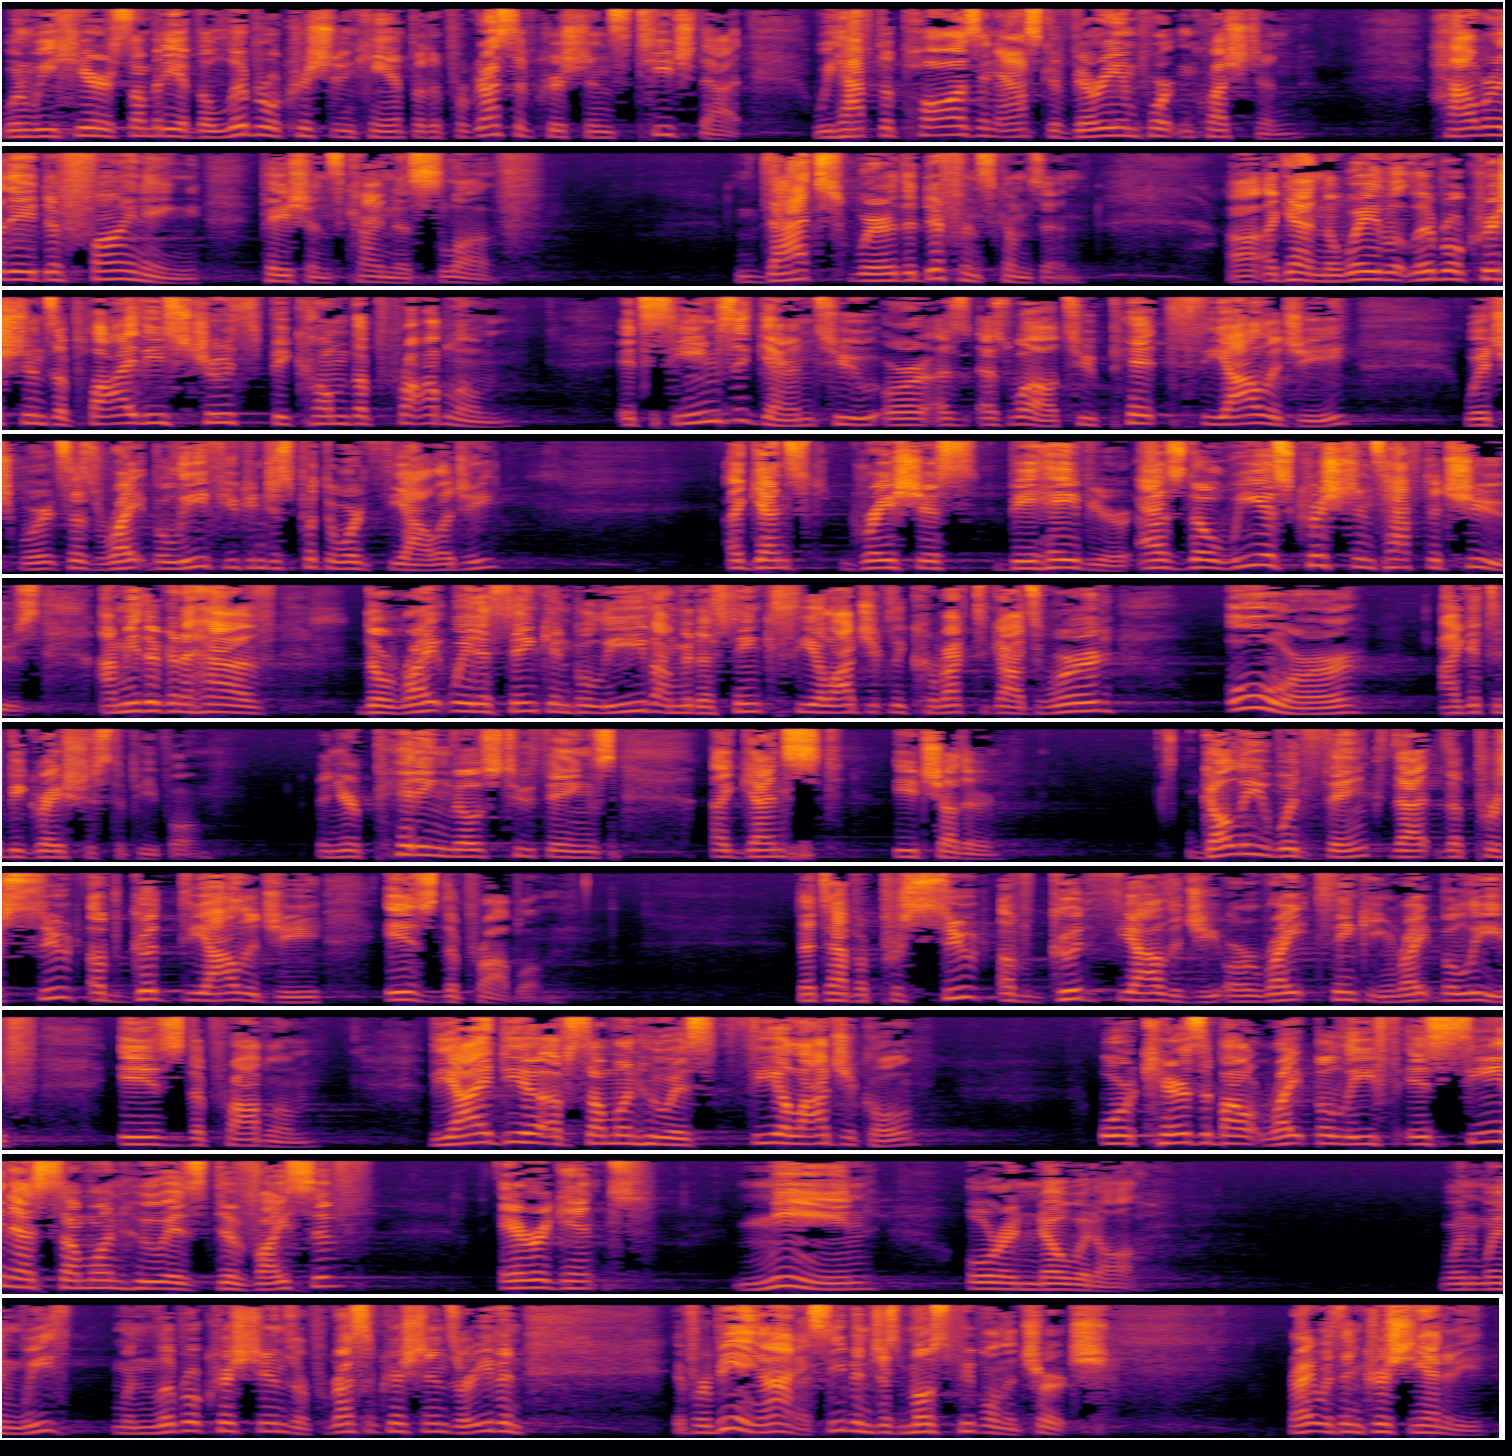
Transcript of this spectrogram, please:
when we hear somebody of the liberal Christian camp or the progressive Christians teach that? We have to pause and ask a very important question. How are they defining patience, kindness, love? That's where the difference comes in. Uh, again, the way that liberal Christians apply these truths become the problem it seems again to, or as, as well, to pit theology, which where it says right belief, you can just put the word theology, against gracious behavior, as though we as Christians have to choose. I'm either going to have the right way to think and believe, I'm going to think theologically correct to God's word, or I get to be gracious to people. And you're pitting those two things against each other. Gulley would think that the pursuit of good theology is the problem that to have a pursuit of good theology or right thinking, right belief is the problem. The idea of someone who is theological or cares about right belief is seen as someone who is divisive, arrogant, mean, or a know it all. When, when, we, when liberal Christians or progressive Christians, or even, if we're being honest, even just most people in the church, right, within Christianity,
